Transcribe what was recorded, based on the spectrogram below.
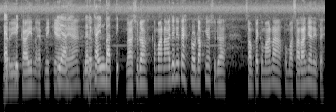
dari Etnik. kain etniknya Iya, teh ya. dari Dan- kain batik. Nah sudah ke mana aja nih teh produknya sudah sampai ke mana pemasarannya nih teh?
